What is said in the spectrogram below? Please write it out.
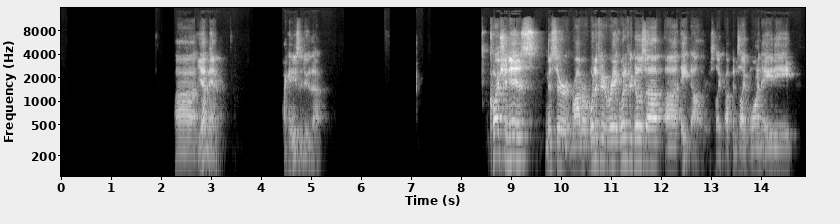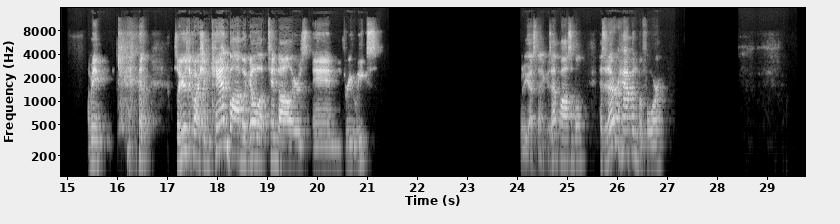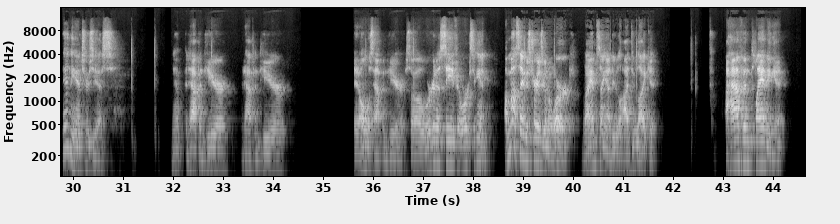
Uh, yeah, man. I can easily do that. Question is, Mr. Robert, what if it rate, what if it goes up uh, eight dollars, like up into like one eighty? I mean, so here's the question: Can Baba go up ten dollars in three weeks? What do you guys think? Is that possible? Has it ever happened before? And the answer is yes. Yep, it happened here. It happened here. It almost happened here. So we're gonna see if it works again. I'm not saying this trade is going to work, but I am saying I do I do like it. I have been planning it,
